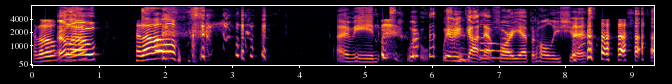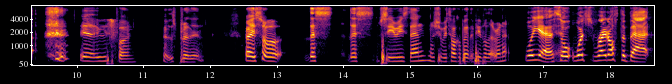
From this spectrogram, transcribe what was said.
Hello, hello. hello. I mean, we, we haven't even gotten that far yet, but holy shit. yeah, it was fun. It was brilliant. Right, so this this series then, should we talk about the people that are in it? Well, yeah, so what's right off the bat?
